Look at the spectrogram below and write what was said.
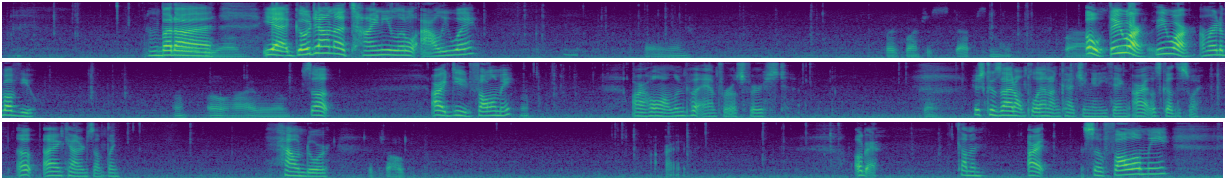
But, uh, um, yeah, go down a tiny little alleyway. a bunch of steps and like. Oh, there you are. There you are. I'm right above you. Huh? Oh, hi, Liam. What's up? Alright, dude, follow me. Hmm. Alright, hold on. Let me put Ampharos first. Okay. Just because I don't plan on catching anything. Alright, let's go this way. Oh, I encountered something. Houndour. Good job. Alright. Okay. Coming. Alright, so follow me.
